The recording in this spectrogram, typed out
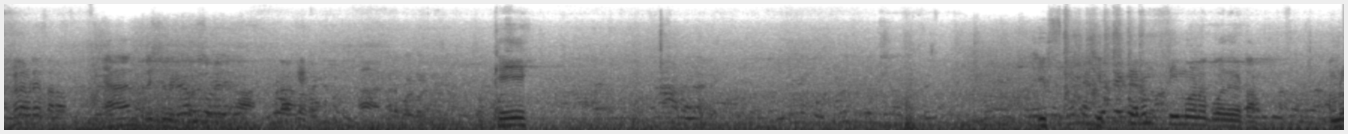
നിങ്ങളെവിടെ സ്ഥലം? ഞാൻ തൃശ്ശൂർ. ഓക്കെ ഹിപ്സ്റ്ററും ടീമുമാണ് പോയത് കേട്ടോ. നമ്മൾ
